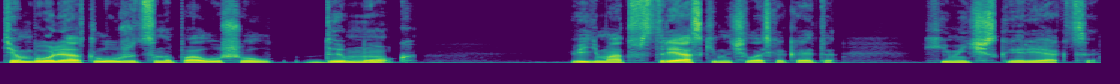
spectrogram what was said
Тем более от лужицы на полу шел дымок. Видимо, от встряски началась какая-то химическая реакция.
